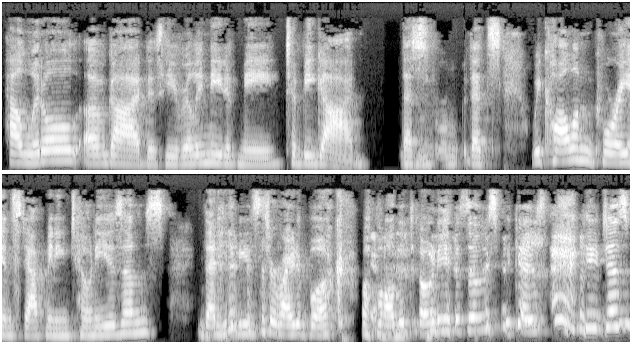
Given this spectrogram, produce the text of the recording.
how little of God does he really need of me to be God? That's mm-hmm. that's we call them Cori and staff meeting Tonyisms that he needs to write a book of yeah. all the Tonyisms because he just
